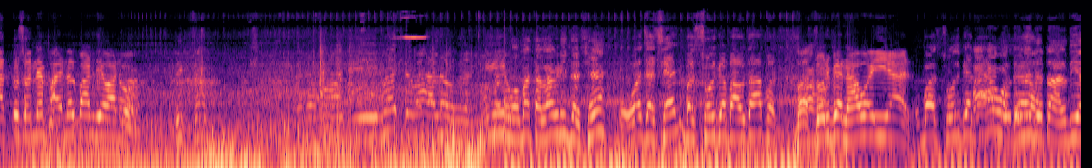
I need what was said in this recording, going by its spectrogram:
આજ તો સંન્યા ફાઈનલ પાડી દેવાનો. ઠીક છે. બસો રૂપિયા ના હોય યાર. બસો હા વાંધો નહીં બેટા હાલ દઈએ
